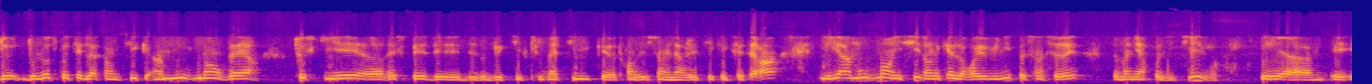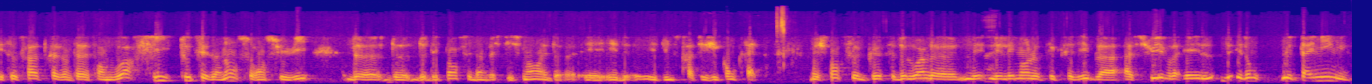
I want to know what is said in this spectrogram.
de, de l'autre côté de l'Atlantique un mouvement vers tout ce qui est euh, respect des, objectifs climatiques, euh, transition énergétique, etc. Il y a un mouvement ici dans lequel le Royaume-Uni peut s'insérer de manière positive. Et, euh, ce sera très intéressant de voir si toutes ces annonces seront suivies de, dépenses et d'investissements et, d'une stratégie concrète. Mais je pense que c'est de loin l'élément le, plus crédible à suivre. Et, donc le timing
